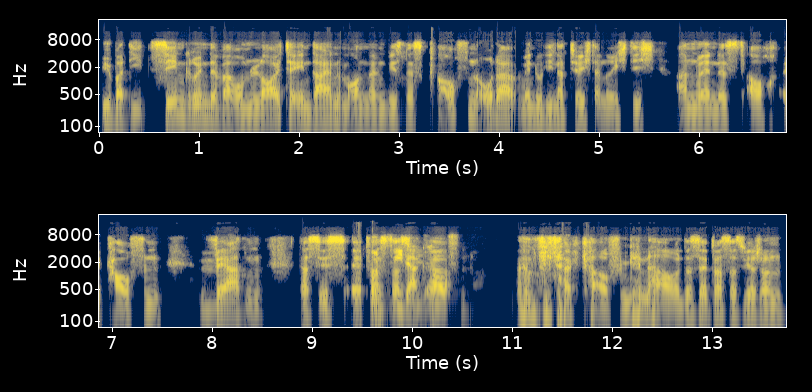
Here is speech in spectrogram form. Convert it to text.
über die zehn Gründe, warum Leute in deinem Online-Business kaufen oder, wenn du die natürlich dann richtig anwendest, auch kaufen werden. Das ist etwas, und wieder das wir kaufen. wieder kaufen, genau. Und das ist etwas, das wir schon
